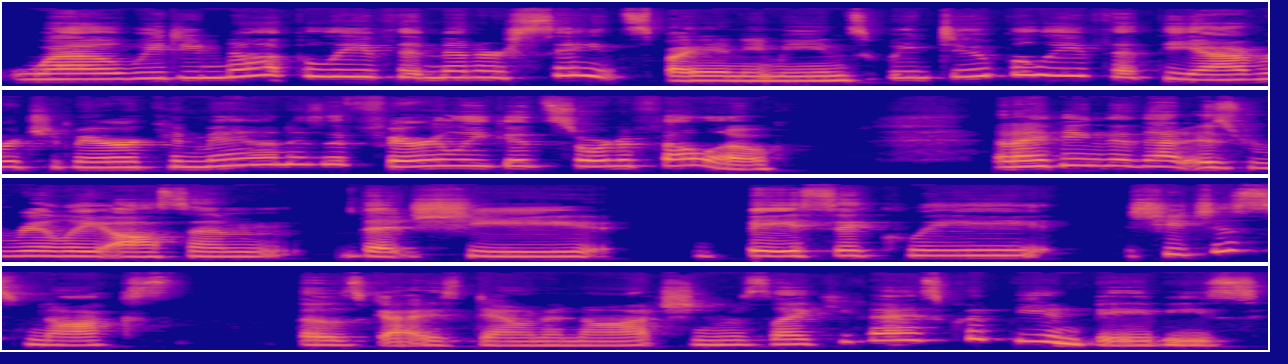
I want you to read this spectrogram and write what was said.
While we do not believe that men are saints by any means, we do believe that the average American man is a fairly good sort of fellow. And I think that that is really awesome that she basically she just knocks those guys down a notch and was like, "You guys quit being babies.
